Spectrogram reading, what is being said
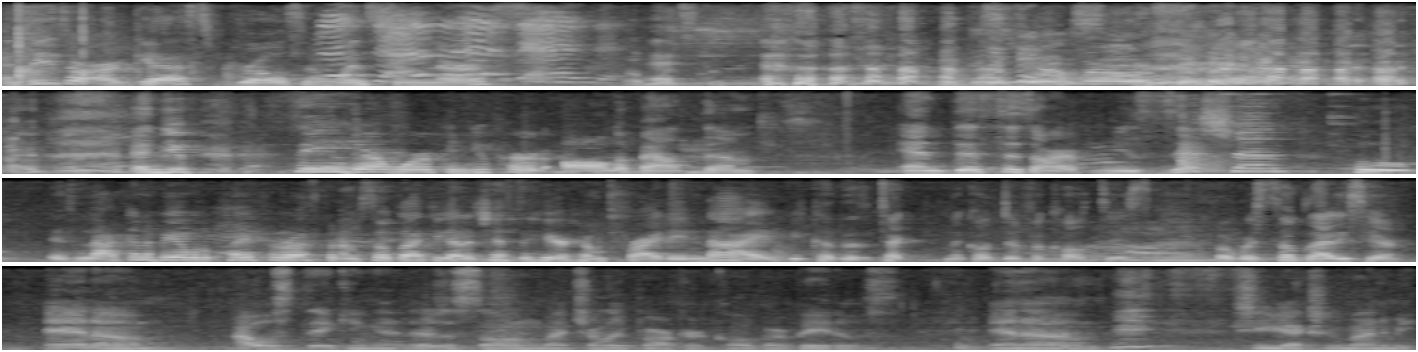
and these are our guests, Rose and Winston Nurse. I'm Winston. this is Rose. And you've seen their work and you've heard all about them. And this is our musician who is not going to be able to play for us, but I'm so glad you got a chance to hear him Friday night because of the technical difficulties. But we're so glad he's here. And um, I was thinking there's a song by Charlie Parker called Barbados, and um, she actually reminded me.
